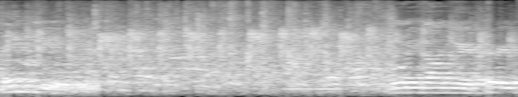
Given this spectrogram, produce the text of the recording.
Thank you. Moving on to your third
